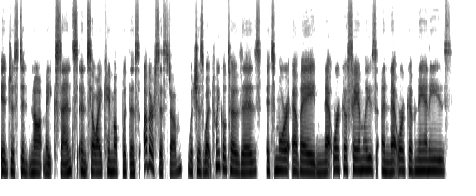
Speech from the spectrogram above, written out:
it just did not make sense. And so I came up with this other system, which is what Twinkle Toes is. It's more of a network of families, a network of nannies.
